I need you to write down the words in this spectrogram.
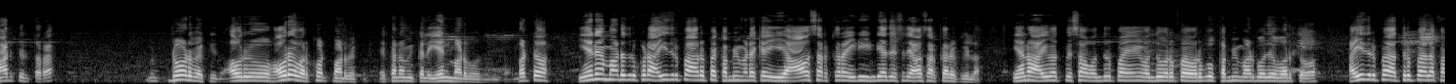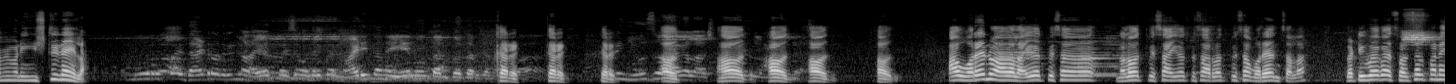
ಮಾಡ್ತಿರ್ತಾರೆ ನೋಡ್ಬೇಕು ಇದು. ಅವರು ಅವರೇ ವರ್ಕೌಟ್ ಮಾಡಬೇಕು ಎಕನಾಮಿಕಲಿ ಏನು ಮಾಡ್ಬೋದು ಅಂತ. ಬಟ್ ಏನೇ ಮಾಡಿದ್ರು ಕೂಡ ಐದು ರೂಪಾಯಿ ಆರು ರೂಪಾಯಿ ಕಮ್ಮಿ ಮಾಡೋಕ್ಕೆ ಯಾವ ಸರ್ಕಾರ ಇಡೀ ಇಂಡಿಯಾ ದೇಶದಲ್ಲಿ ಯಾವ ಸರ್ಕಾರಕ್ಕೂ ಇಲ್ಲ. ಏನೋ ಐವತ್ತು ಪೈಸಾ ಒಂದು ರೂಪಾಯಿ ಒಂದೂವರೆ ರೂಪಾಯಿವರೆಗೂ ಕಮ್ಮಿ ಮಾಡ್ಬೋದೇ ಹೊರತು ಐದು ರೂಪಾಯಿ ಹತ್ತು ರೂಪಾಯಿ ಎಲ್ಲ ಕಮ್ಮಿ ಮಾಡಿ ಇಷ್ಟೇ ಇಲ್ಲ. ಕರೆಕ್ಟ್ ಕರೆಕ್ಟ್ ಕರೆಕ್ಟ್ ಹೌದು ಹೌದು ಹೌದು ಹೌದು ಹೌದು. ಆ ಹೊರೆನೂ ಆಗಲ್ಲ. ಐವತ್ತು ಪೈಸ, ನಲ್ವತ್ತು ಪೈಸ, ಐವತ್ತು ಪೈಸ, ಅರವತ್ತು ಪೈಸ ಹೊರೆ ಅನ್ಸಲ್ಲ. ಬಟ್ ಇವಾಗ ಸ್ವಲ್ಪ ಸ್ವಲ್ಪನೇ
